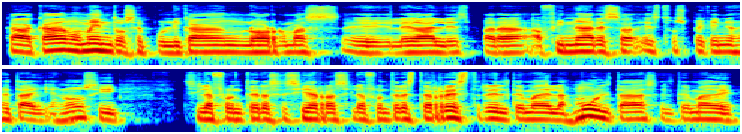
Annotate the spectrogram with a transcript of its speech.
cada, cada momento se publicaban normas eh, legales para afinar esa- estos pequeños detalles, ¿no? Si, si la frontera se cierra, si la frontera es terrestre, el tema de las multas, el tema de,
